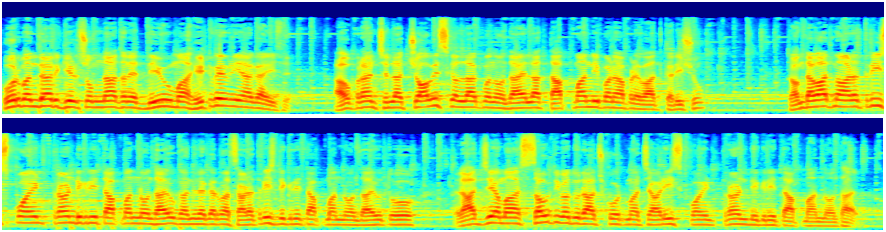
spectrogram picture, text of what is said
પોરબંદર, ગીર સોમનાથ અને દીવમાં હીટવેવની આગાહી છે. આ ઉપરાંત છેલ્લા ચોવીસ કલાકમાં નોંધાયેલા તાપમાનની પણ આપણે વાત કરીશું. તો અમદાવાદમાં આડત્રીસ પોઈન્ટ ત્રણ ડિગ્રી તાપમાન નોંધાયું. ગાંધીનગરમાં સાડત્રીસ ડિગ્રી તાપમાન નોંધાયું. તો રાજ્યમાં સૌથી વધુ રાજકોટમાં ચાળીસ પોઈન્ટ ત્રણ ડિગ્રી તાપમાન નોંધાયું.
